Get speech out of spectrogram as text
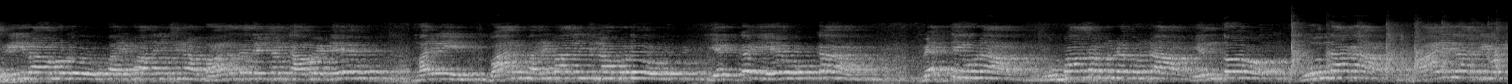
శ్రీరాముడు పరిపాలించిన భారతదేశం కాబట్టి మరి వారు పరిపాలించినప్పుడు ఎక్క ఏ ఒక్క వ్యక్తి కూడా ఉపాసం ఉండకుండా ఎంతో ఉందాగా హాయిగా జీవన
